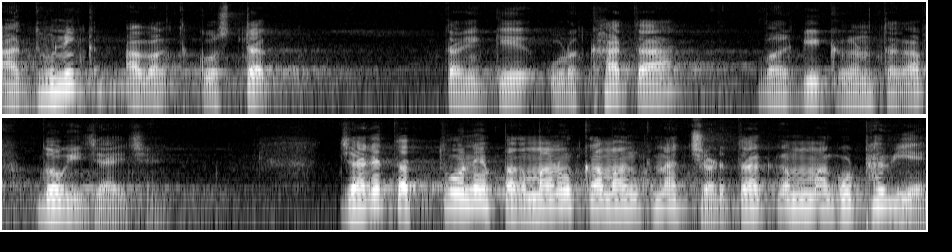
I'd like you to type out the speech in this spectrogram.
આધુનિક આવર્ત કોષ્ટક તરીકે ઓળખાતા વર્ગીકરણ તરફ દોરી જાય છે. જ્યારે તત્વોને પરમાણુ ક્રમાંકના ચડતા ક્રમમાં ગોઠવીએ,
